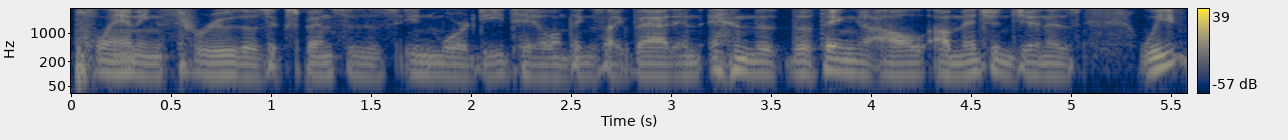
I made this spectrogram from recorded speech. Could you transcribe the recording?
planning through those expenses in more detail and things like that. And, and the, the thing I'll, I'll mention, Jen, is we've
